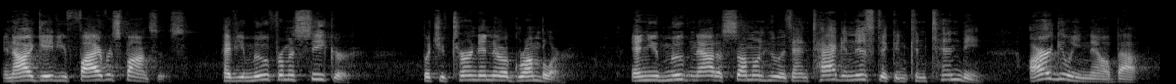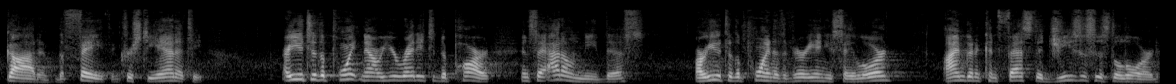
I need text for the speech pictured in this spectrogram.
And now I gave you five responses. Have you moved from a seeker, but you've turned into a grumbler? And you've moved now to someone who is antagonistic and contending, arguing now about God and the faith and Christianity? Are you to the point now where you're ready to depart and say, I don't need this? Are you to the point at the very end you say, Lord, I'm going to confess that Jesus is the Lord.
